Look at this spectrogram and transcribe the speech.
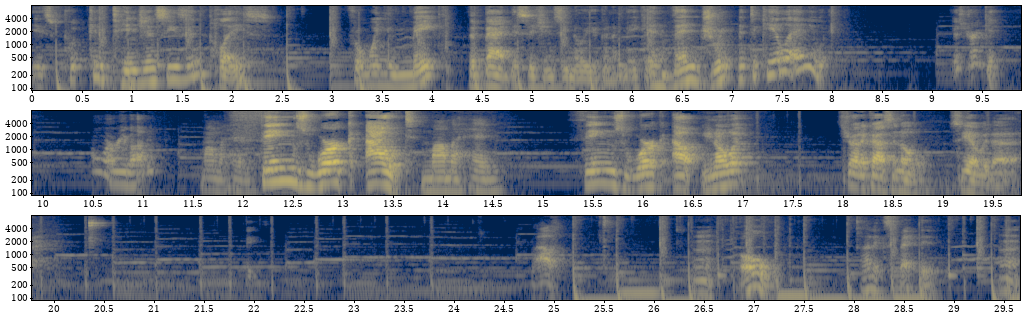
is put contingencies in place for when you make the bad decisions you know you're gonna make and then drink the tequila anyway. Just drink it. Don't worry about it. Mama hen. Things work out. Mama hen. Things work out. You know what? Let's try the Casa Noble. See how it uh Oh. Unexpected. Mm.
